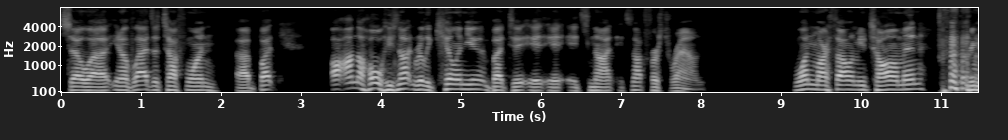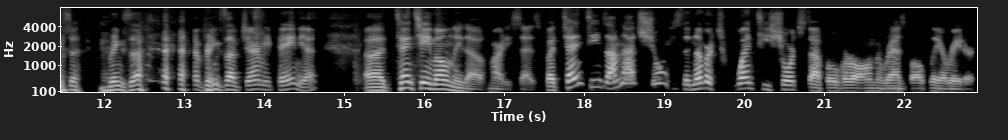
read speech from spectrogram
So, uh, you know, Vlad's a tough one. Uh, but on the whole, he's not really killing you, but it, it, it's not, it's not first round. One Bartholomew Tallman brings up, brings up, brings up Jeremy Pena uh, 10 team only though, Marty says, but 10 teams, I'm not sure. He's the number 20 shortstop overall on the Razzball player rater,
